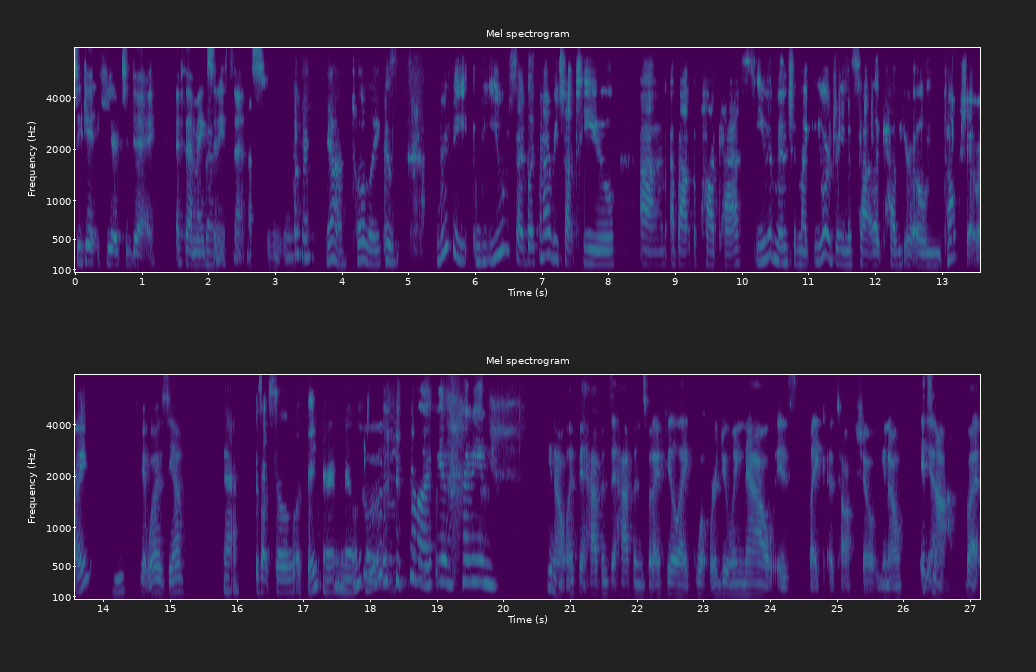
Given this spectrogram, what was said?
to get here today, if that makes right. any sense. Absolutely. Okay. Yeah, totally. Because Ruthie, you said like when I reached out to you um, about the podcast, you had mentioned like your dream is to like have your own talk show, right? Mm-hmm. It was, yeah. Yeah. Is that still a thing or no? yeah, I mean, you know, if it happens, it happens. But I feel like what we're doing now is like a talk show, you know, it's yeah. not, but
